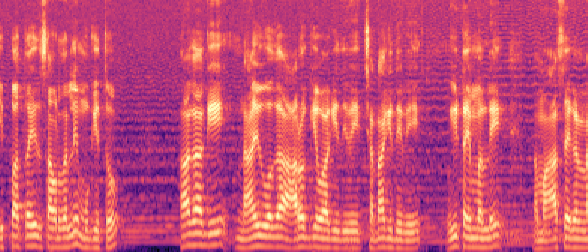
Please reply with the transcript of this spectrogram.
ಇಪ್ಪತ್ತೈದು ಸಾವಿರದಲ್ಲಿ ಮುಗೀತು. ಹಾಗಾಗಿ ನಾವಿವಾಗ ಆರೋಗ್ಯವಾಗಿದ್ದೀವಿ, ಚೆನ್ನಾಗಿದ್ದೀವಿ. ಈ ಟೈಮಲ್ಲಿ ನಮ್ಮ ಆಸೆಗಳನ್ನ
